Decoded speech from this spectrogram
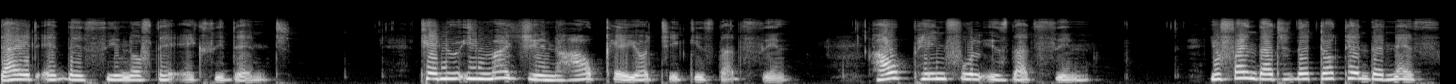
died at the scene of the accident. Can you imagine how chaotic is that scene? How painful is that scene? You find that the doctor and the nurse,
